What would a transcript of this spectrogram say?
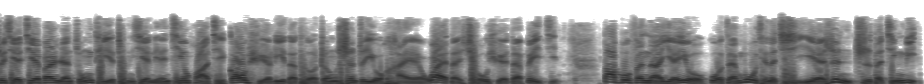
这些接班人总体呈现年轻化及高学历的特征，甚至有海外的求学的背景。大部分呢也有过在目前的企业任职的经历。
